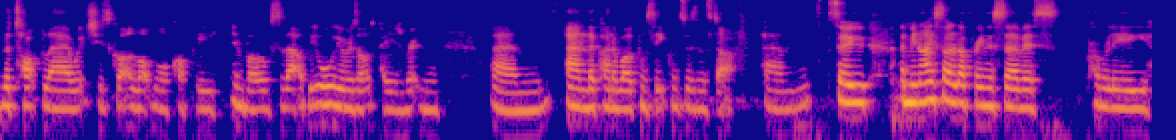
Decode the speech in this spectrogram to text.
the top layer, which has got a lot more copy involved. So that'll be all your results pages written. Um, and the kind of welcome sequences and stuff. Um, so, I mean, I started offering this service probably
